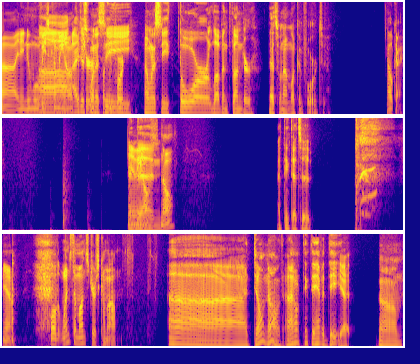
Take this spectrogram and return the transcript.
Uh, any new movies coming Uh, out? I just want to looking forward- see. I want to see Thor: Love and Thunder. That's what I'm looking forward to. Okay. And Anything else? No. I think that's it. Yeah. Well, when's the Munsters come out? Uh, don't know. I don't think they have a date yet. Um,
